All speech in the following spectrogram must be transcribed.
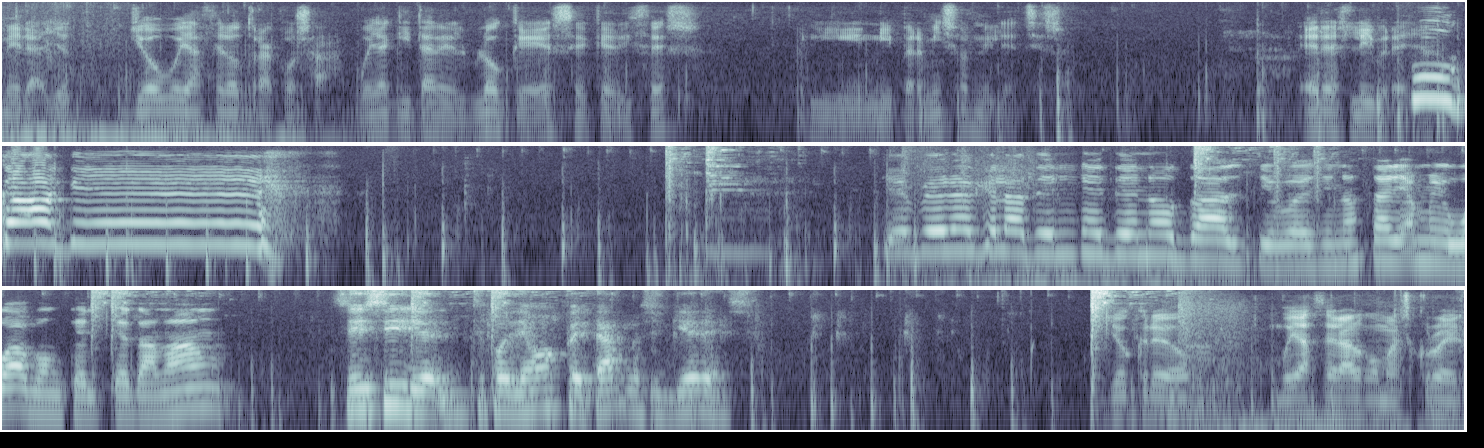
Mira, yo, yo voy a hacer otra cosa. Voy a quitar el bloque ese que dices. Y ni permisos ni leches. Eres libre. ¡Bukake! Qué pena que la TNT no tal, tío, porque si no estaría muy guapo, aunque el Chetaman... Sí, sí, podríamos petarlo si quieres. Yo creo, voy a hacer algo más cruel.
